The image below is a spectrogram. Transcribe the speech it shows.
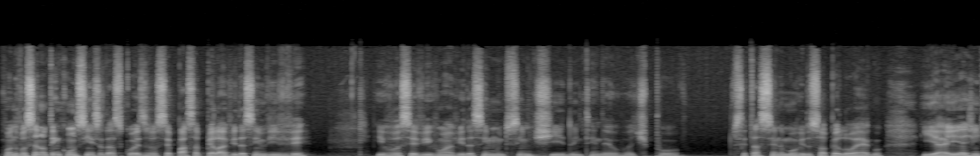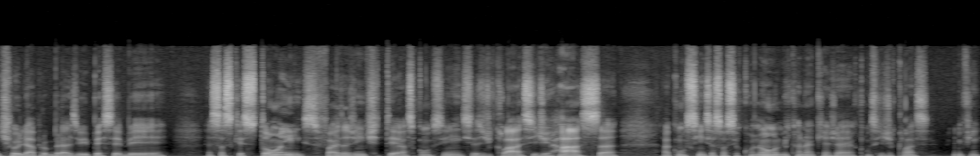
quando você não tem consciência das coisas, você passa pela vida sem viver. E você vive uma vida sem muito sentido, entendeu? É, tipo, você tá sendo movido só pelo ego. E aí a gente olhar para o Brasil e perceber essas questões faz a gente ter as consciências de classe, de raça, a consciência socioeconômica, né, que já é a consciência de classe, enfim.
